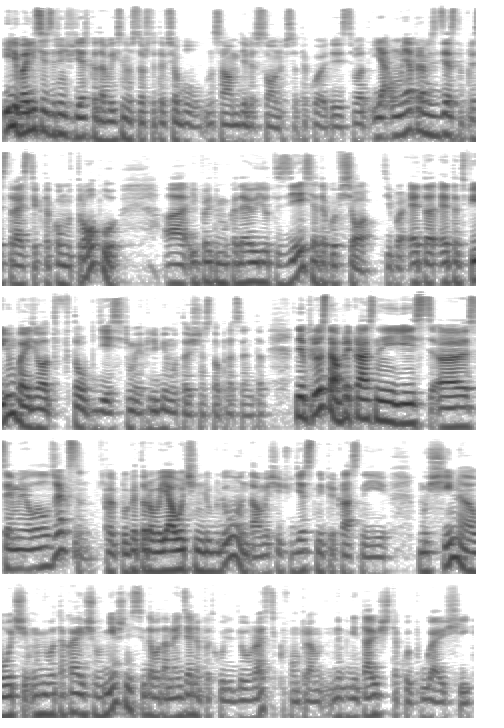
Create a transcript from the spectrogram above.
Или в Алисе в стране чудес, когда выяснилось, что это все был на самом деле сон и все такое. То есть вот я, у меня прям с детства пристрастие к такому тропу, а, и поэтому, когда уйдет здесь, я такой, все, типа, это, этот фильм войдет в топ-10 моих любимых точно 100%. Ну и плюс там прекрасный есть э, Сэмюэл Л. Джексон, как бы, которого я очень люблю, он там вообще чудесный, прекрасный мужчина, очень, у него такая еще внешность всегда, вот она идеально подходит для ужастиков, он прям нагнетающий такой, пугающий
